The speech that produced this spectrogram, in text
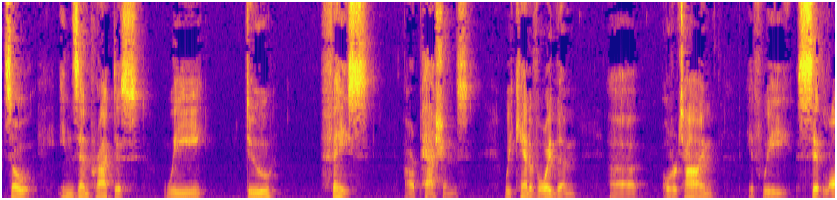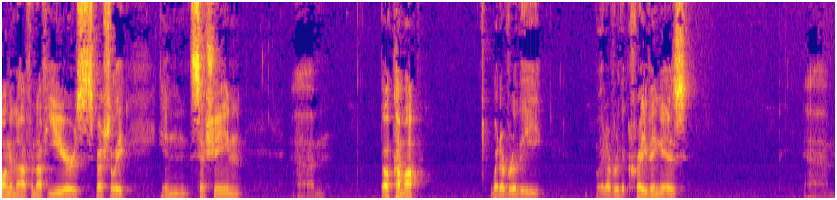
So in Zen practice, we do face our passions. We can't avoid them uh, over time if we sit long enough, enough years, especially in sesshin, um, they'll come up, whatever the whatever the craving is. Um,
